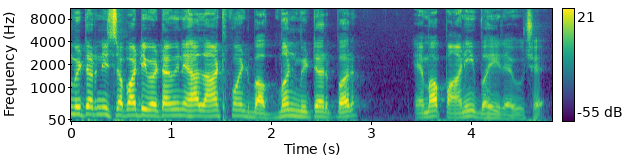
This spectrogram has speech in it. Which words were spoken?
મીટરની સપાટી વટાવીને હાલ આઠ મીટર પર એમાં પાણી વહી રહ્યું છે.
